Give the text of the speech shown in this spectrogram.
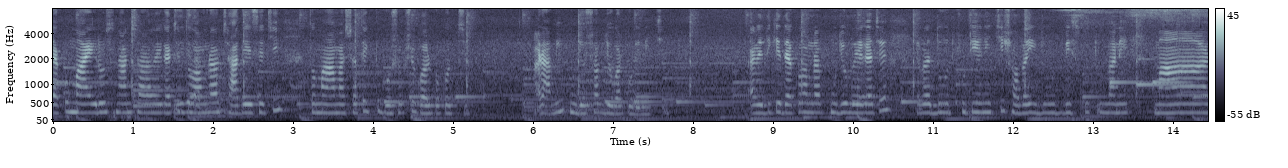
দেখো মায়েরও স্নান সারা হয়ে গেছে, তো আমরা ছাদে এসেছি, তো মা আমার সাথে একটু বসে বসে গল্প করছে। আর আমি পুজোর সব জোগাড় করে নিচ্ছি। আর এদিকে দেখো আমরা পুজো হয়ে গেছে, এবার দুধ ফুটিয়ে নিচ্ছি, সবাই দুধ, বিস্কুট মানে মা আর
